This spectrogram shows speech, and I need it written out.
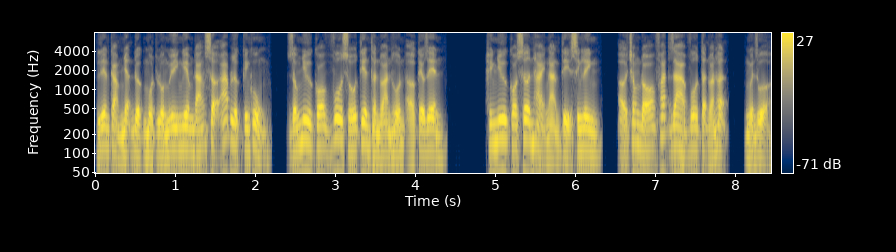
Liên cảm nhận được một luồng uy nghiêm đáng sợ áp lực kinh khủng, giống như có vô số tiên thần đoan hồn ở kêu gen hình như có sơn hải ngàn tỷ sinh linh, ở trong đó phát ra vô tận đoán hận, nguyền rủa.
